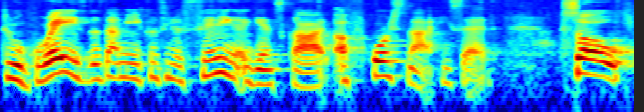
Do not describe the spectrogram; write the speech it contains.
through grace does not mean you continue sinning against God. Of course not, he said. So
